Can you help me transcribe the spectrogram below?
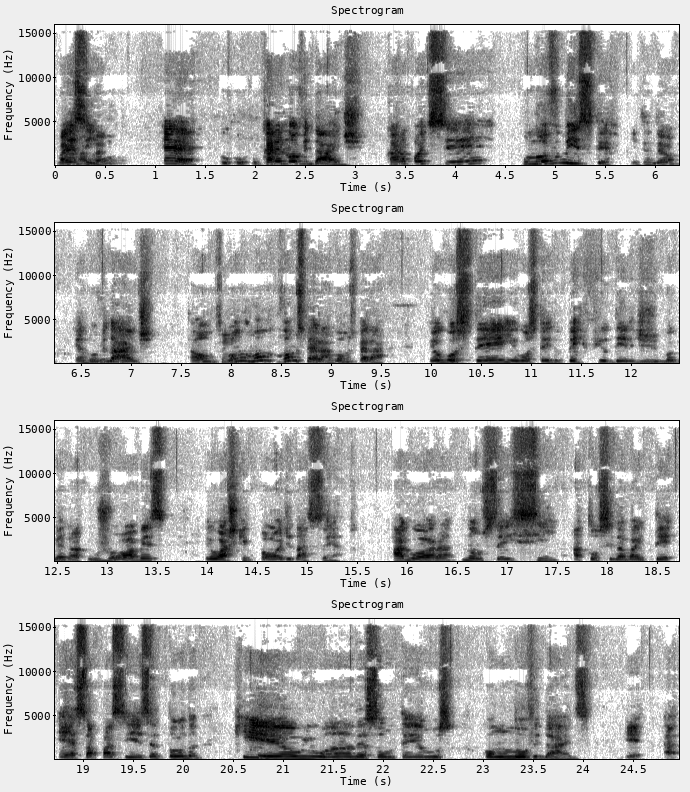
Mas assim, Até? é, o, o cara é novidade. O cara pode ser o novo mister, entendeu? É novidade. Então, vamos, vamos, vamos, esperar, vamos esperar. Eu gostei, eu gostei do perfil dele de jogar com jovens. Eu acho que pode dar certo. Agora, não sei se a torcida vai ter essa paciência toda que eu e o Anderson temos com novidades. É, a,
